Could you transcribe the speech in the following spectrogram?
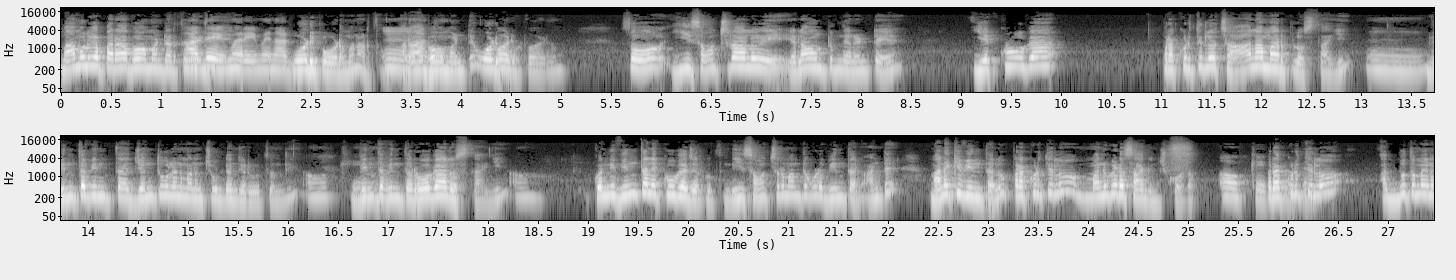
మామూలుగా పరాభవం అంటే అర్థం అదే? మరి ఏమైనా ఓడిపోవడం అని అర్థం. పరాభవం అంటే ఓడిపోవడం. సో ఈ సంవత్సరాలు ఎలా ఉంటుంది అని అంటే ఎక్కువగా ప్రకృతిలో చాలా మార్పులు వస్తాయి. వింత వింత జంతువులను మనం చూడడం జరుగుతుంది. వింత వింత రోగాలు వస్తాయి. కొన్ని వింతలు ఎక్కువగా జరుగుతుంది. ఈ సంవత్సరం అంతా కూడా వింతలు. అంటే మనకి వింతలు ప్రకృతిలో మనుగడ సాగించుకోవడం. ప్రకృతిలో అద్భుతమైన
